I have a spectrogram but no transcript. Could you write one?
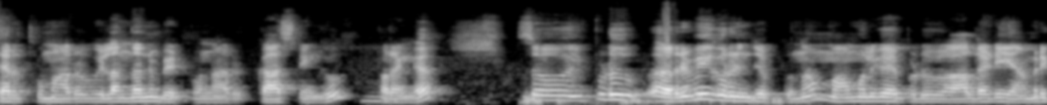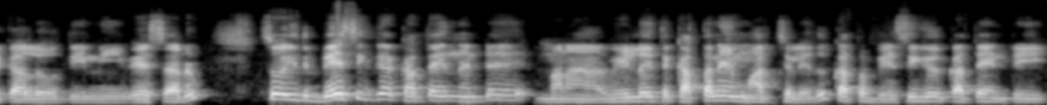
శరత్ కుమార్ వీళ్ళందరినీ పెట్టుకున్నారు కాస్టింగ్ పరంగా. సో ఇప్పుడు రివ్యూ గురించి చెప్పుకుందాం. మామూలుగా ఇప్పుడు ఆల్రెడీ అమెరికాలో దీన్ని వేశారు. సో ఇది బేసిక్గా కథ ఏంటంటే మన వీళ్ళైతే కథనే మార్చలేదు. కథ బేసిక్గా కథ ఏంటి?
